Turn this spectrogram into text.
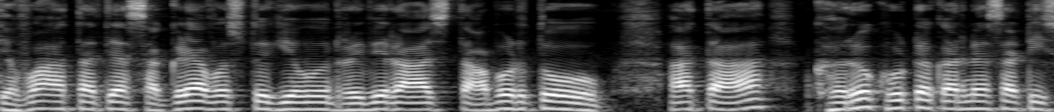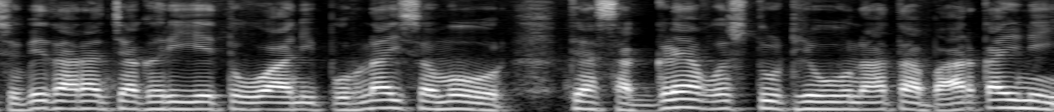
तेव्हा आता त्या सगळ्या वस्तू घेऊन रविराज ताबडतोब आता खरं खोटं करण्यासाठी सुभेदारांच्या घरी येतो आणि पूर्णाईसमोर त्या सगळ्या वस्तू ठेवून आता बारकाईने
